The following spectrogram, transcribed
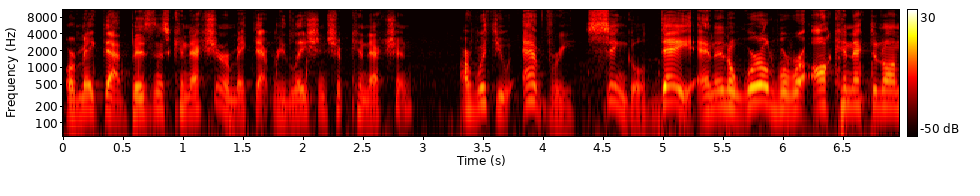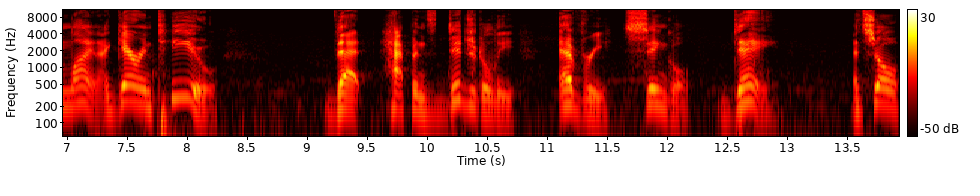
or make that business connection or make that relationship connection are with you every single day. And in a world where we're all connected online, I guarantee you that happens digitally every single day. And so,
